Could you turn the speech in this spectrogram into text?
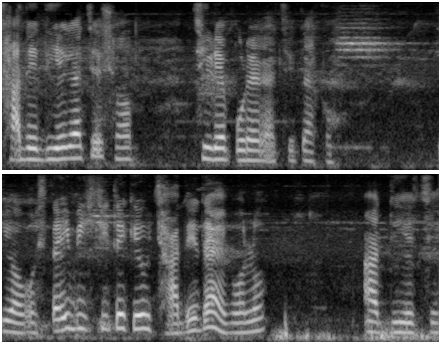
ছাদে দিয়ে গেছে, সব ছিঁড়ে পড়ে গেছে, দেখো। কি অবস্থা। এই বৃষ্টিতে কেউ ছাদে দেয় বলো? আর দিয়েছে।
